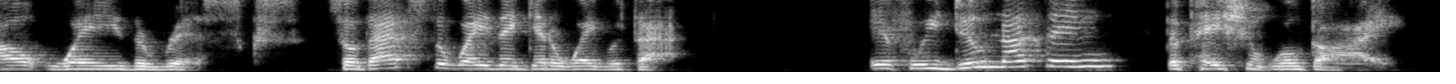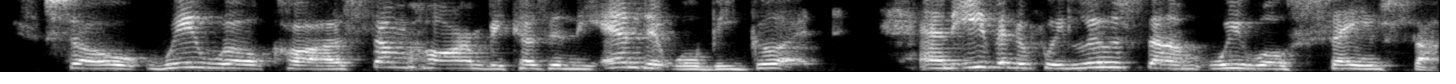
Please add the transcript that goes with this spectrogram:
outweigh the risks. So that's the way they get away with that. If we do nothing, the patient will die. So we will cause some harm because in the end it will be good. And even if we lose some, we will save some.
